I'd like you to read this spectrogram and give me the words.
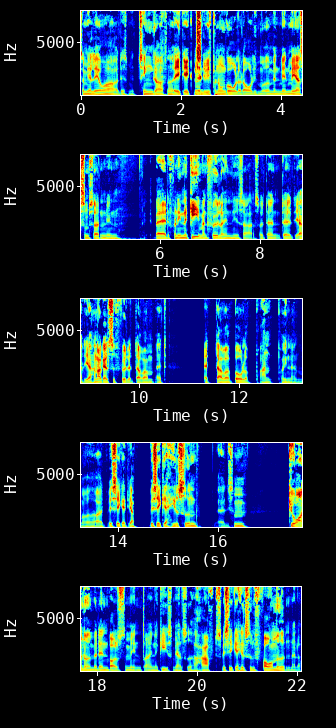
som jeg laver, og det, som jeg tænker og sådan noget. Ikke, ikke nødvendigvis på nogen god eller dårlig måde, men, men mere som sådan en hvad er det for en energi, man føler inde i sig. Altså, den, det, jeg, jeg har nok altid følt, at der var, at, at der var bål og brand på en eller anden måde, og at hvis ikke, at jeg, hvis ikke jeg hele tiden er, ligesom gjorde noget med den voldsomme indre energi, som jeg altid har haft, hvis ikke jeg hele tiden formede den, eller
